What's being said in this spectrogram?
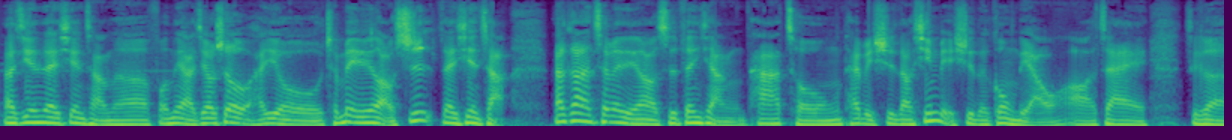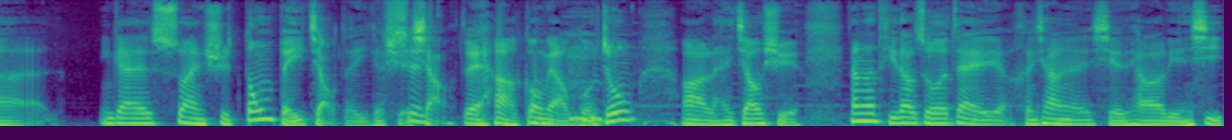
那今天在现场呢，冯丽雅教授还有陈美玲老师在现场。那刚才陈美玲老师分享他从台北市到新北市的共聊啊，在这个。应该算是东北角的一个学校，对哈，共寮国中 啊来教学。刚刚提到说在横向协调联系，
